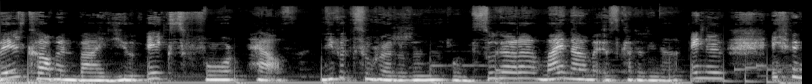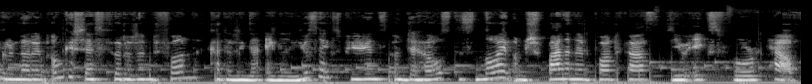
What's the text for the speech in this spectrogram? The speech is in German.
Willkommen bei UX for Health. Liebe Zuhörerinnen und Zuhörer, mein Name ist Katharina Engel. Ich bin Gründerin und Geschäftsführerin von Katharina Engel User Experience und der Host des neuen und spannenden Podcasts UX for Health.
